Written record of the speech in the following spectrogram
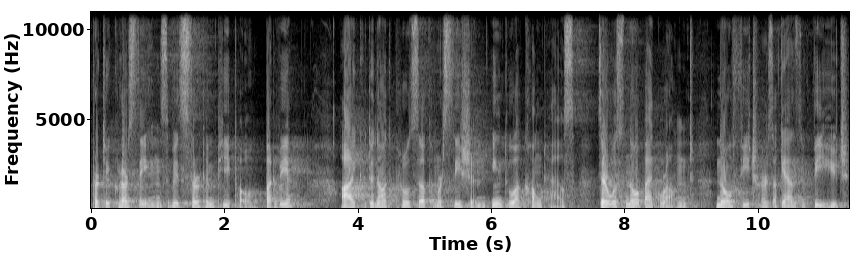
particular things with certain people, but where? I could not put the conversation into a context. There was no background, no features against which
